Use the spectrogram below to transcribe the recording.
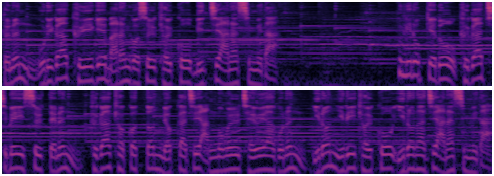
그는 우리가 그에게 말한 것을 결코 믿지 않았습니다. 흥미롭게도 그가 집에 있을 때는 그가 겪었던 몇 가지 악몽을 제외하고는 이런 일이 결코 일어나지 않았습니다.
